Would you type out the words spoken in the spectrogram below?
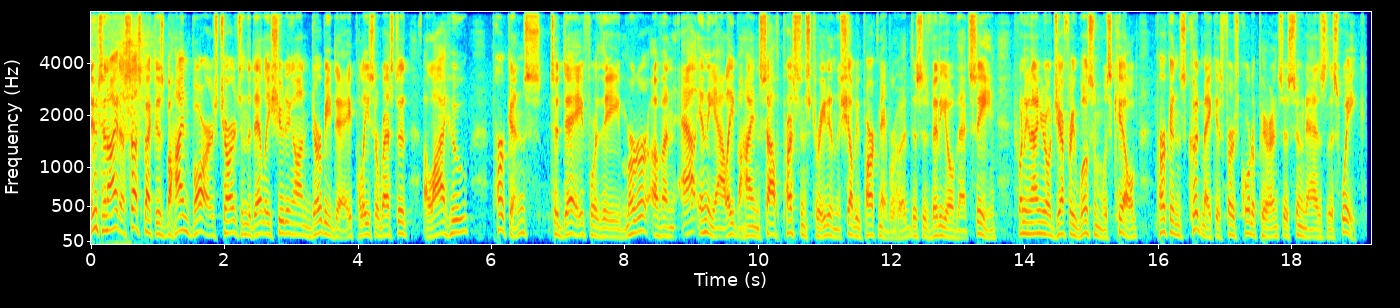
New tonight, a suspect is behind bars charged in the deadly shooting on Derby Day. Police arrested Elihu Perkins today for the murder of an in the alley behind South Preston Street in the Shelby Park neighborhood. This is video of that scene. 29-year-old Jeffrey Wilson was killed. Perkins could make his first court appearance as soon as this week.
